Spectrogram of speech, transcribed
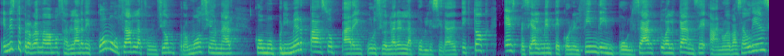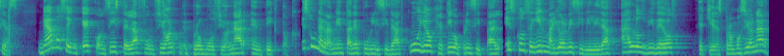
En este programa vamos a hablar de cómo usar la función promocionar como primer paso para incursionar en la publicidad de TikTok, especialmente con el fin de impulsar tu alcance a nuevas audiencias. Veamos en qué consiste la función de promocionar en TikTok. Es una herramienta de publicidad cuyo objetivo principal es conseguir mayor visibilidad a los videos que quieres promocionar,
